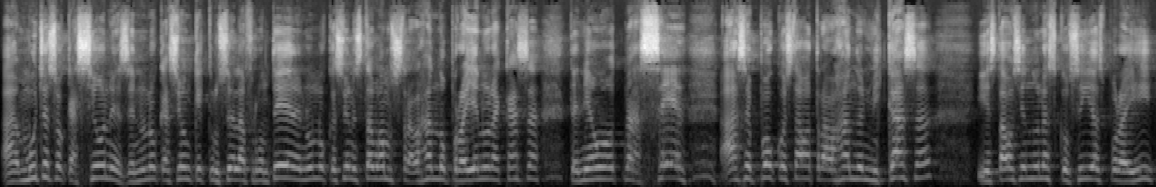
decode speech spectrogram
A muchas ocasiones, en una ocasión que crucé la frontera, en una ocasión estábamos trabajando por allá en una casa, tenía una sed. Hace poco estaba trabajando en mi casa y estaba haciendo unas cosillas por ahí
